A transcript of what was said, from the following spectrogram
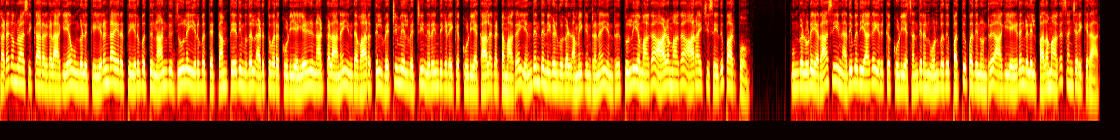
கடகம் ராசிக்காரர்களாகிய உங்களுக்கு இரண்டாயிரத்து இருபத்து நான்கு ஜூலை இருபத்தெட்டாம் தேதி முதல் அடுத்து வரக்கூடிய ஏழு நாட்களான இந்த வாரத்தில் வெற்றி மேல் வெற்றி நிறைந்து கிடைக்கக்கூடிய காலகட்டமாக எந்தெந்த நிகழ்வுகள் அமைகின்றன என்று துல்லியமாக ஆழமாக ஆராய்ச்சி செய்து பார்ப்போம். உங்களுடைய ராசியின் அதிபதியாக இருக்கக்கூடிய சந்திரன் ஒன்பது பத்து பதினொன்று ஆகிய இடங்களில் பலமாக சஞ்சரிக்கிறார்.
